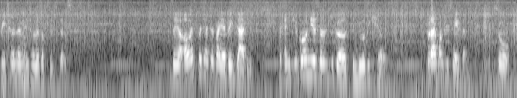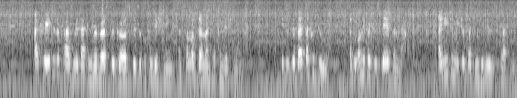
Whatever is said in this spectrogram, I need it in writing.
we turn them into little sisters. They are always protected by a big daddy, and if you go near the little girls, then you will be killed. But I want to save them, so I created a plasmid that can reverse the girls' physical conditioning and some of their mental conditioning. It is the best I could do, and the only way to save them now. I need to meet you so I can give you this plasmid.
